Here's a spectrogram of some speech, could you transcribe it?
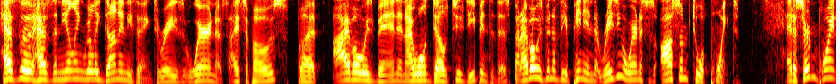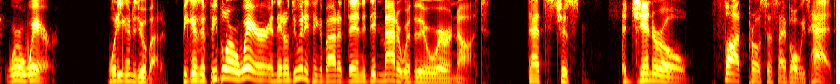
Has the has the kneeling really done anything to raise awareness? I suppose, but I've always been, and I won't delve too deep into this, but I've always been of the opinion that raising awareness is awesome to a point. At a certain point, we're aware. What are you going to do about it? Because if people are aware and they don't do anything about it, then it didn't matter whether they were aware or not. That's just a general thought process I've always had.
